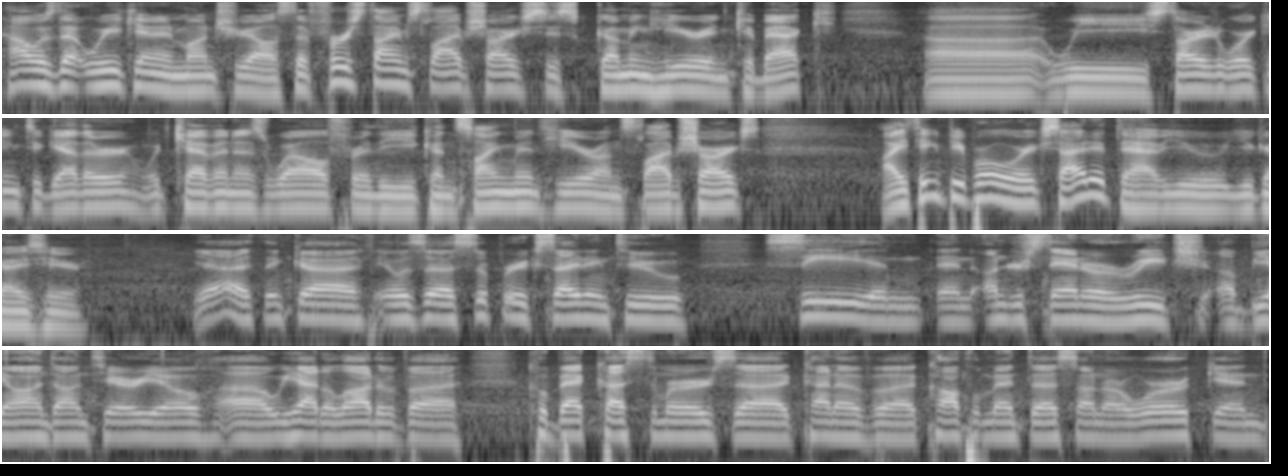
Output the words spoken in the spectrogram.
how was that weekend in Montreal? It's the first time Slab Sharks is coming here in Quebec. Uh, we started working together with Kevin as well for the consignment here on Slab Sharks. I think people were excited to have you you guys here. Yeah, I think uh, it was uh, super exciting to see and, and understand our reach uh, beyond Ontario. Uh, we had a lot of uh, Quebec customers uh, kind of compliment us on our work and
